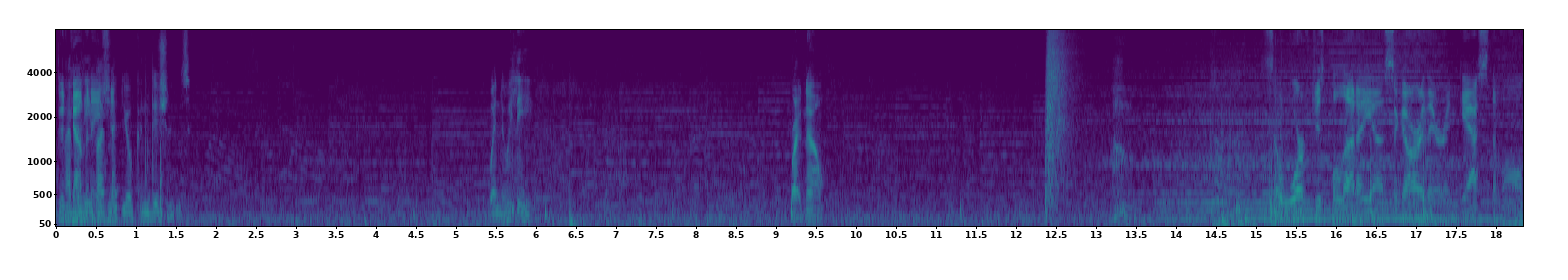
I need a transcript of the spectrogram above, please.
Good I believe I've met your conditions. When do we leave? Right now. Worf just pulled out a uh, cigar there and gassed them all.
